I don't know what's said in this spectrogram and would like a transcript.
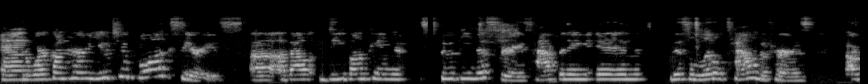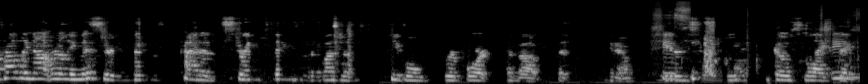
and work on her YouTube vlog series uh, about debunking spooky mysteries happening in this little town of hers. Are probably not really mysteries, but kind of strange things that a bunch of people report about that you know ghost-like things.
